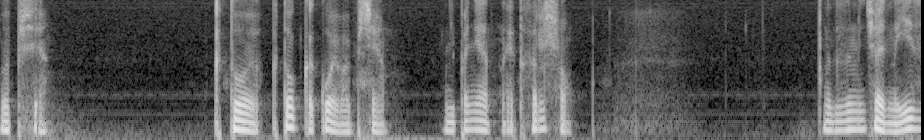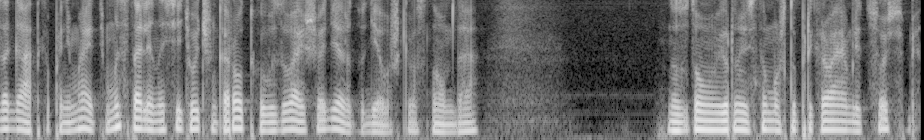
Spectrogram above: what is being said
вообще. Кто, кто какой вообще. Непонятно, это хорошо. Это замечательно. Есть загадка, понимаете? Мы стали носить очень короткую вызывающую одежду, девушки в основном, да. Но зато мы вернулись к тому, что прикрываем лицо себе.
